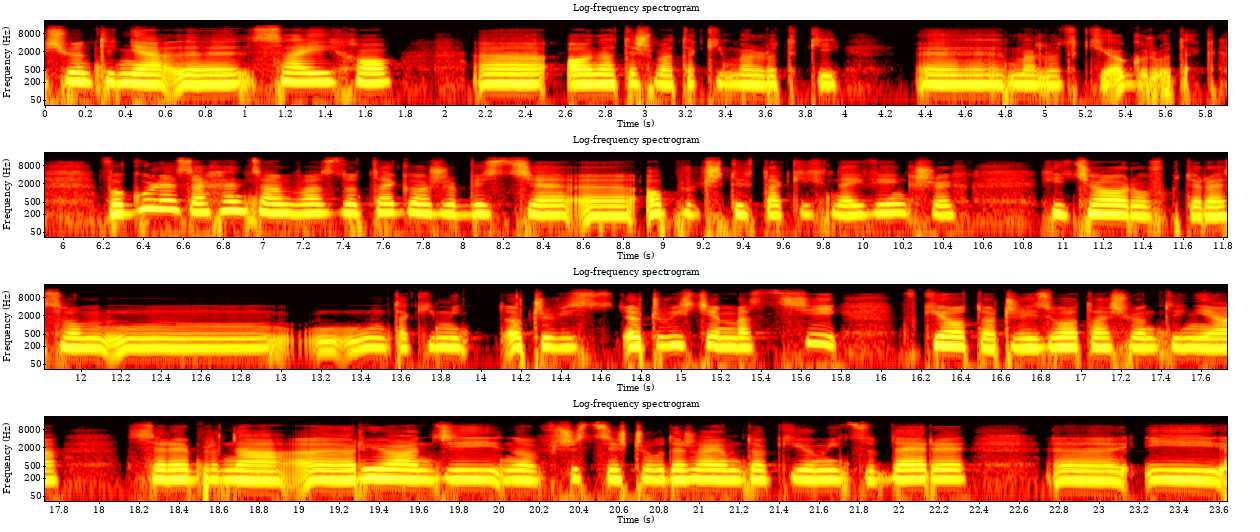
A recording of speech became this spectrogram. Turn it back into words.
świątynia e, Saiho, e, ona też ma taki malutki malutki ogródek. W ogóle zachęcam Was do tego, żebyście e, oprócz tych takich największych hiciorów, które są mm, mm, takimi oczywiście, oczywiście must w Kyoto, czyli Złota Świątynia, Srebrna e, Ryoanji, no wszyscy jeszcze uderzają do Kiyomizudery i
